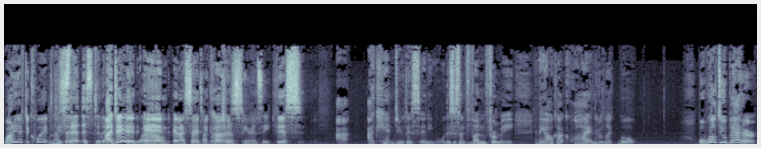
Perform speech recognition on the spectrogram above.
Why do you have to quit? And I You said this to them. I did. Wow. And, and I said, Talk because transparency. this, I, I can't do this anymore. This isn't fun for me. And they all got quiet and they were like, well, well, we'll do better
